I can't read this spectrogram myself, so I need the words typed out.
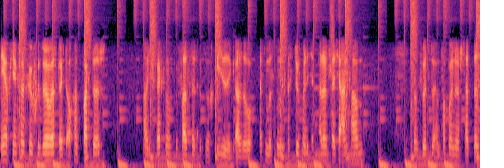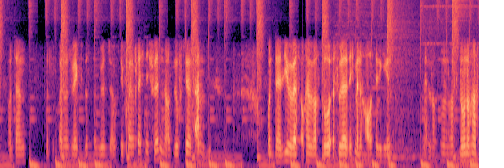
Nee, auf jeden Fall für Friseure wäre es vielleicht auch ganz praktisch. Aber die Verwechslungsgefahr ist halt einfach riesig. Also es müssen, es dürfen nicht alle Fläche anhaben. Sonst würdest du einfach, wenn du in der Stadt bist und dann mit den Freunden unterwegs bist, dann würdest du einfach die Freunde vielleicht nicht finden, also rufst du halt an. Und in der Liebe wäre es auch einfach so, es würde halt nicht mehr nach außen gehen, Einfach nur noch, nur noch nach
